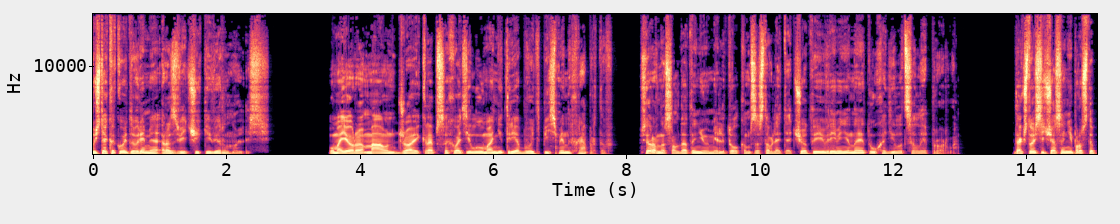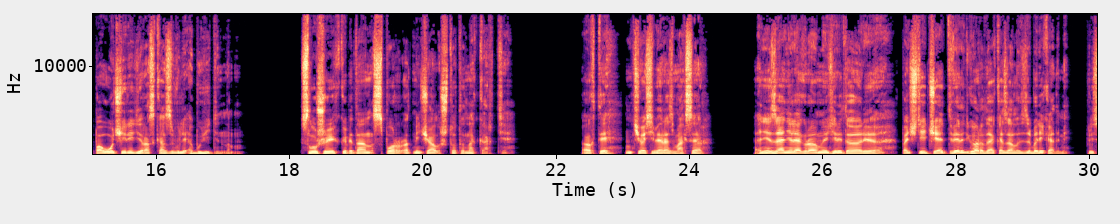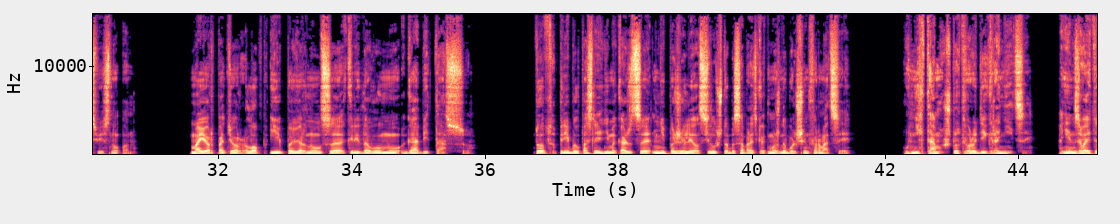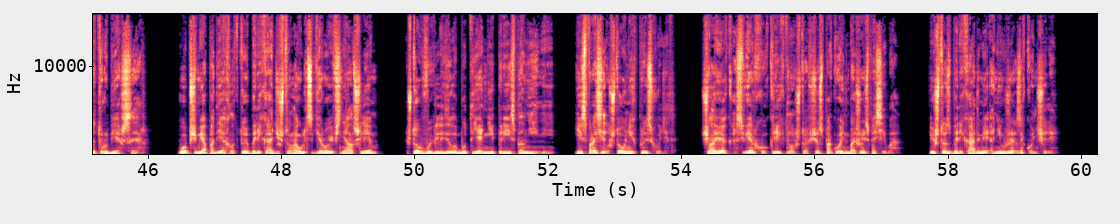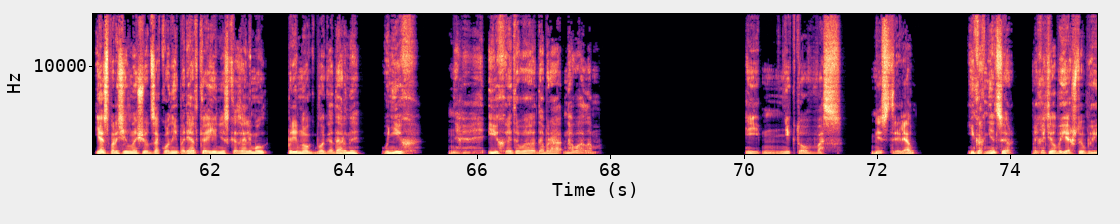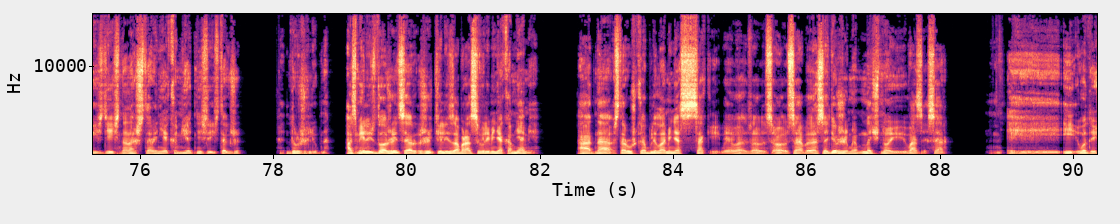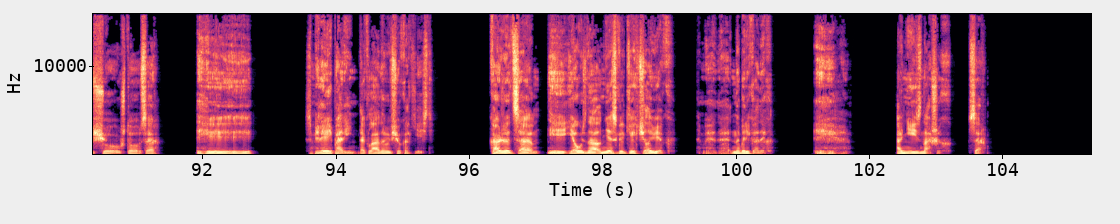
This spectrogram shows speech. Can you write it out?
Спустя какое-то время разведчики вернулись. У майора Маунт Джой Крэпса хватило ума не требовать письменных рапортов. Все равно солдаты не умели толком составлять отчеты, и времени на это уходила целая прорва. Так что сейчас они просто по очереди рассказывали об увиденном. Слушая их, капитан Спор отмечал что-то на карте. — Ох ты, ничего себе размах, сэр. Они заняли огромную территорию. Почти четверть города оказалась за баррикадами, — присвистнул он. Майор потер лоб и повернулся к рядовому Габитассу. Тот прибыл последним и, кажется, не пожалел сил, чтобы собрать как можно больше информации. — У них там что-то вроде границы. Они называют это рубеж, сэр. В общем, я подъехал к той баррикаде, что на улице Героев снял шлем, чтобы выглядело, будто я не при исполнении, и спросил, что у них происходит. Человек сверху крикнул, что все спокойно, большое спасибо, и что с баррикадами они уже закончили. Я спросил насчет закона и порядка, и они сказали, мол, премного благодарны, у них, их этого добра навалом. И никто в вас не стрелял? Никак нет, сэр. И хотел бы я, чтобы и здесь, на нашей стороне, ко мне отнеслись так же дружелюбно. Осмелюсь доложить, сэр, жители забрасывали меня камнями, а одна старушка облила меня с э, содержимым ночной вазы, сэр. И, вот еще что, сэр. И... Смелей, парень, докладывай все как есть. Кажется, и я узнал нескольких человек э, на баррикадах. И они из наших, сэр.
